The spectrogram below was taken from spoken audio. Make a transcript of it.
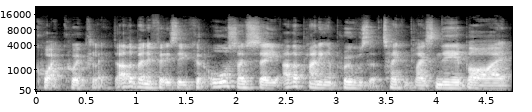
quite quickly. The other benefit is that you can also see other planning approvals that have taken place nearby,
